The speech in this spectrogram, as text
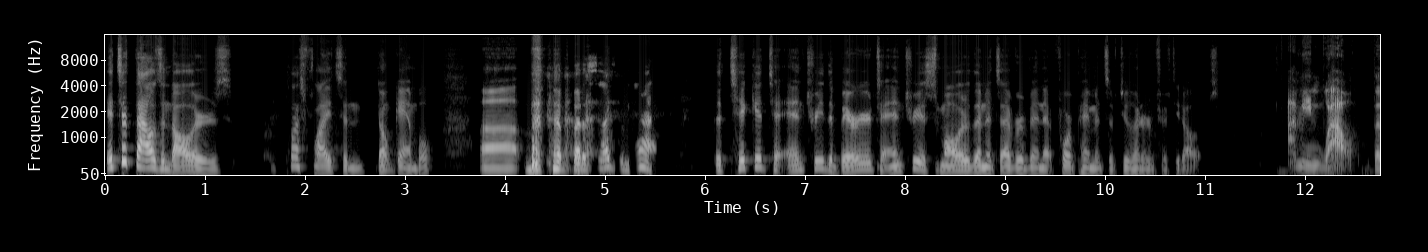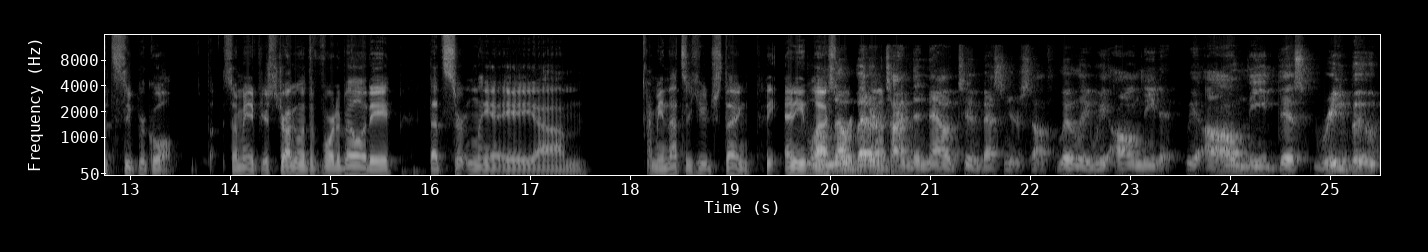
It's a thousand dollars plus flights and don't gamble. Uh, but, but aside from that, the ticket to entry, the barrier to entry is smaller than it's ever been at four payments of $250. I mean, wow, that's super cool. So, I mean, if you're struggling with affordability, that's certainly a, um, I mean, that's a huge thing. Any well, last no better time than now to invest in yourself. Literally, we all need it. We all need this reboot.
